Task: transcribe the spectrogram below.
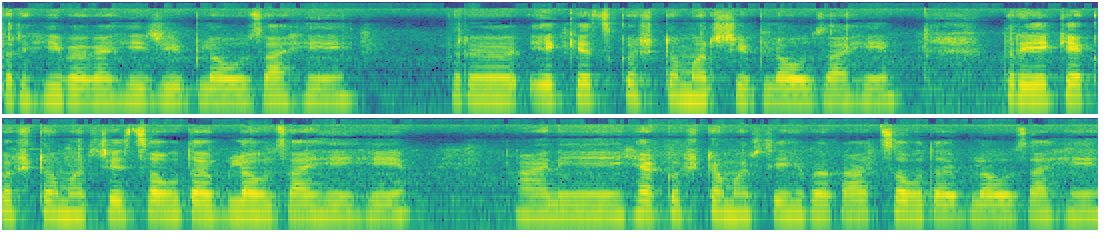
तर ही बघा ही जी ब्लाऊज आहे तर एकेच कस्टमरची ब्लाऊज आहे. तर एका कस्टमरचे चौदा ब्लाऊज आहे हे. आणि ह्या कस्टमरचे हे बघा चौदा ब्लाऊज आहे.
